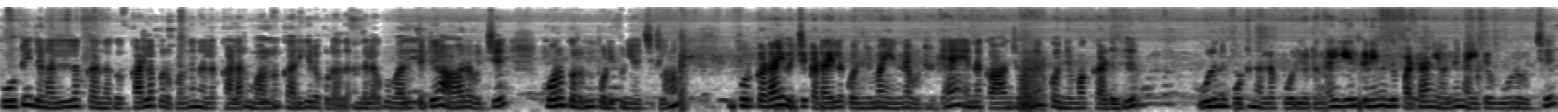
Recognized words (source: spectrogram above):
போட்டு இது நல்லா க- அந்த கடலைப்பருப்பு வந்து நல்லா கலர் மாறணும். கருகிடக்கூடாது. அந்த அளவுக்கு வறுத்துட்டு ஆற வச்சு குறக்குறன்னு பொடி பண்ணி வச்சுக்கலாம். இப்போ ஒரு கடாய் வச்சு கடாயில் கொஞ்சமாக எண்ணெய் விட்டுருக்கேன். எண்ணெய் காஞ்சோன்னே கொஞ்சமாக கடுகு உளுந்து போட்டு நல்லா பொரியட்டுங்க. ஏற்கனவே வந்து பட்டாணியை வந்து நைட்டை ஊற வச்சு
